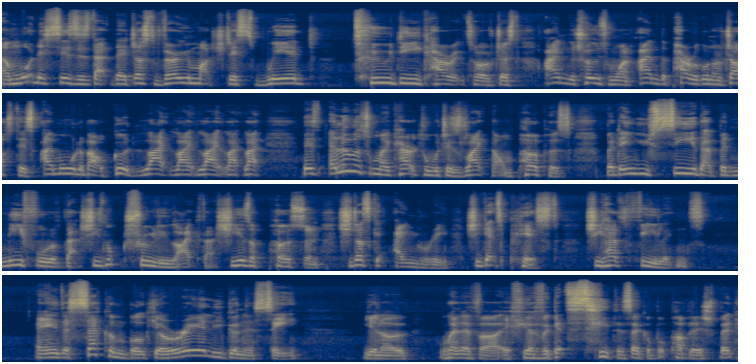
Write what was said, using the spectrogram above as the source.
And what this is is that they're just very much this weird 2D character of just, I'm the chosen one, I'm the paragon of justice, I'm all about good, light, light, light, light, light. There's elements of my character which is like that on purpose, but then you see that beneath all of that, she's not truly like that. She is a person. She does get angry. She gets pissed. She has feelings. And in the second book, you're really gonna see, you know, whenever, if you ever get to see the second book published. But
